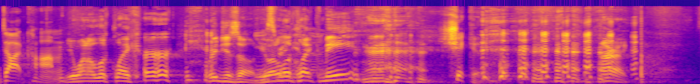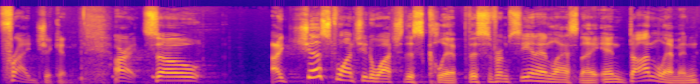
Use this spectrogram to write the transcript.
dot com. You want to look like her? Riduzone. you want to look like me? chicken. All right. Fried chicken. All right. So I just want you to watch this clip. This is from CNN last night, and Don Lemon.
